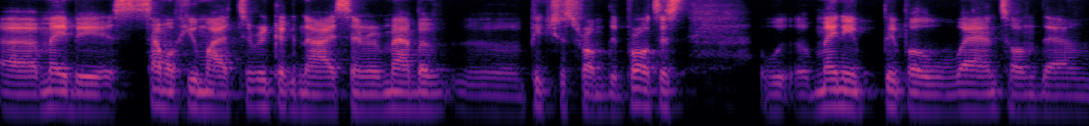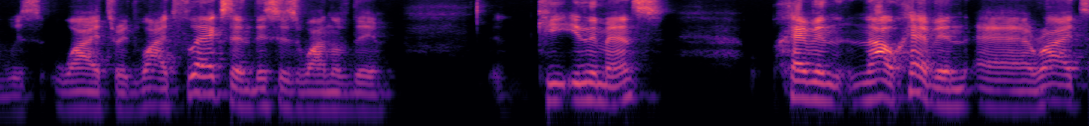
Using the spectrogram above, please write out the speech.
Uh, maybe some of you might recognize and remember uh, pictures from the protest. Many people went on them with white, red, white flags, and this is one of the key elements. Having now having a right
